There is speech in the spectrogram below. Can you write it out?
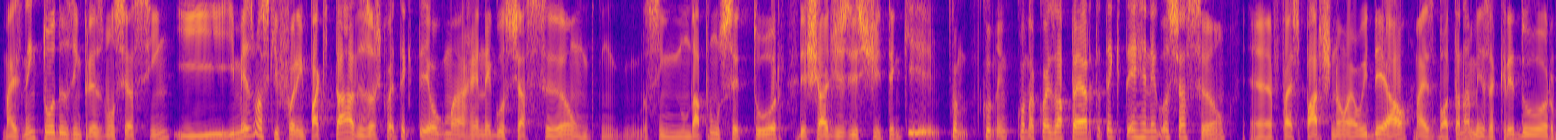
Mas nem todas as empresas vão ser assim e, e mesmo as que forem impactadas, acho que vai ter que ter alguma renegociação. Assim, não dá para um setor deixar de existir. Tem que, quando, quando a coisa aperta, tem que ter renegociação. É, faz parte, não é o ideal, mas bota na mesa credor,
